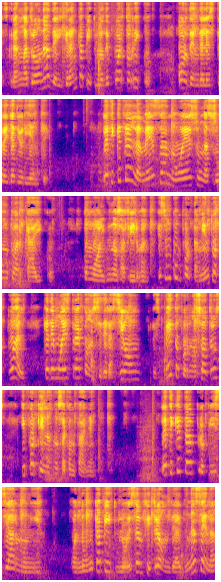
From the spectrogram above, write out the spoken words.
es gran matrona del gran capítulo de Puerto Rico, Orden de la Estrella de Oriente. La etiqueta en la mesa no es un asunto arcaico, como algunos afirman. Es un comportamiento actual que demuestra consideración, respeto por nosotros y por quienes nos acompañan. La etiqueta propicia armonía. Cuando un capítulo es anfitrión de alguna cena,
